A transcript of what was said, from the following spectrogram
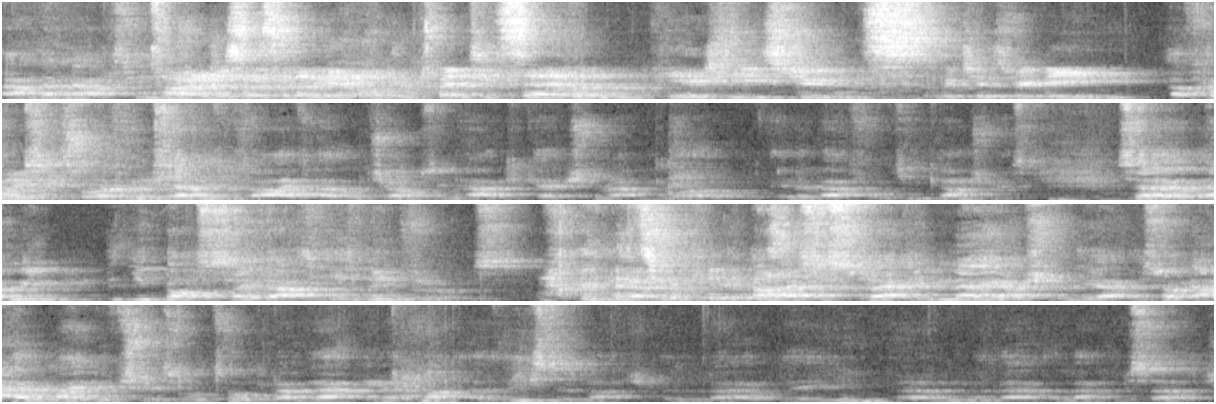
and they're now teaching. Sorry, I just want to say that again. 127 PhD students, which is really Of quite whom, of whom extraordinary. 75 hold jobs in higher education around the world in about 14 countries. Mm. So, I mean, you've got to say that it is an influence. It really is. And I suspect it may actually, yeah. So I hope my obituaries will talk about that, you know, as much, at least as much as about the, um, about, about the research.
